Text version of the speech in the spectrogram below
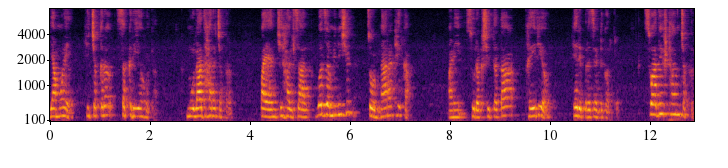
यामुळे ही चक्र सक्रिय होतात. मूलाधार चक्र पायांची हालचाल व जमिनीशी जोडणारा ठेका आणि सुरक्षितता धैर्य हे रिप्रेझेंट करतो. स्वाधिष्ठान चक्र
